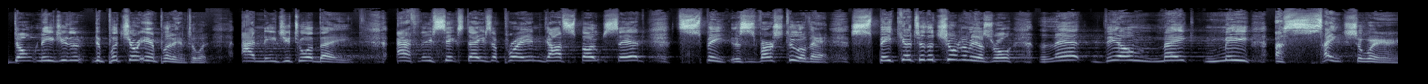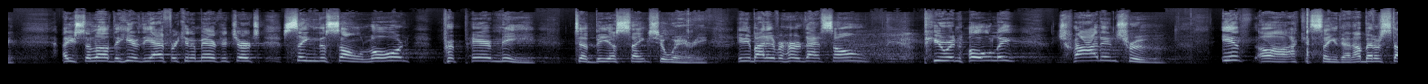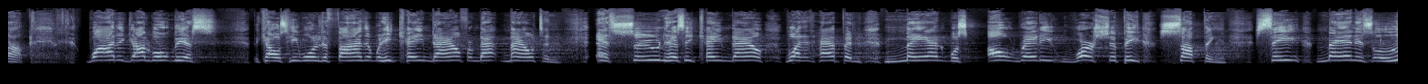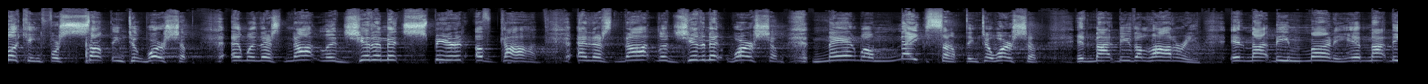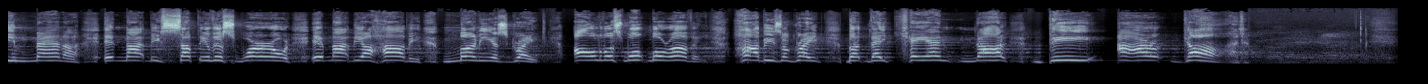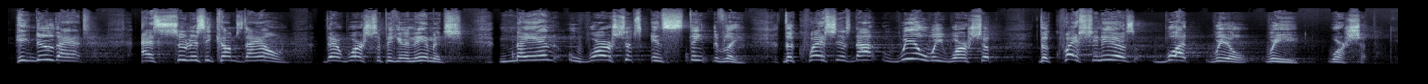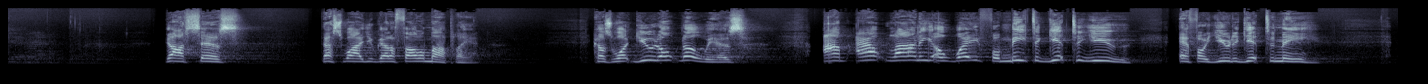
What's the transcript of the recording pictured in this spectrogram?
don't need you to, to, put your input into it. I need you to obey. After these six days of praying, God spoke, said, Speak. This is verse two of that. Speak unto the children of Israel, let them make me a sanctuary. I used to love to hear the African American church sing the song, Lord, prepare me to be a sanctuary. Anybody ever heard that song? Pure and holy, tried and true. In, oh, I can sing that. I better stop. Why did God want this? Because he wanted to find that when he came down from that mountain, as soon as he came down, what had happened? Man was already worshiping something. See, man is looking for something to worship. And when there's not legitimate spirit of God and there's not legitimate worship, man will make something to worship. It might be the lottery, it might be money, it might be manna, it might be something of this world, it might be a hobby. Money is great. All of us want more of it. Hobbies are great, but they cannot be our God. He knew that as soon as he comes down. They're worshiping an image. Man worships instinctively. The question is not, will we worship? The question is, what will we worship? God says, that's why you've got to follow my plan. Because what you don't know is, I'm outlining a way for me to get to you and for you to get to me.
